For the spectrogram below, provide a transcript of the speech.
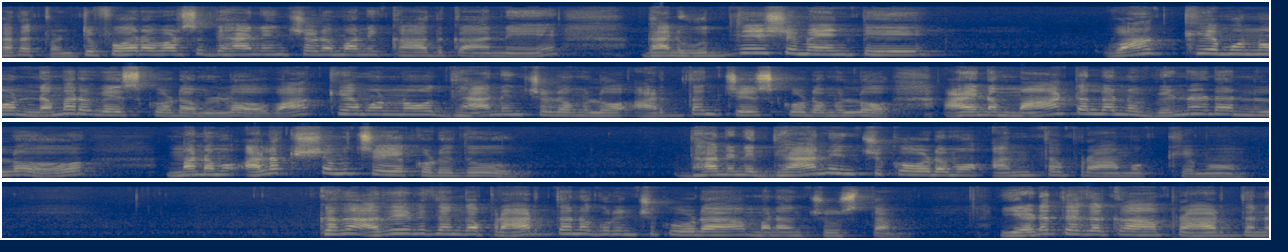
కదా ట్వంటీ ఫోర్ అవర్స్ ధ్యానించడం అని కాదు కానీ దాని ఉద్దేశం ఏంటి? వాక్యమును నెమరు వేసుకోవడంలో వాక్యమును ధ్యానించడంలో అర్థం చేసుకోవడంలో ఆయన మాటలను వినడంలో మనము అలక్ష్యం చేయకూడదు. దానిని ధ్యానించుకోవడము అంత ప్రాముఖ్యము. కదా అదేవిధంగా ప్రార్థన గురించి కూడా మనం చూస్తాం. ఎడతెగక ప్రార్థన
